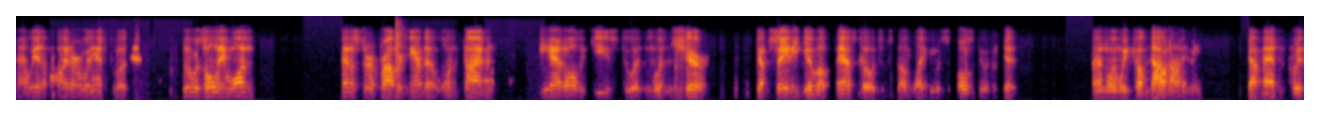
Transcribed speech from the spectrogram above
man. We had to fight our way into it. There was only one minister of propaganda at one time, and he had all the keys to it and wouldn't share. Kept saying he'd give up passcodes and stuff like he was supposed to, and he didn't. And when we come down on him, he got mad and quit,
